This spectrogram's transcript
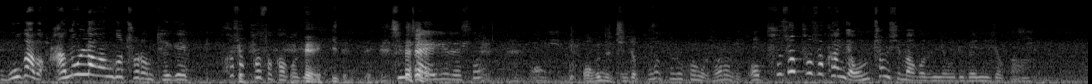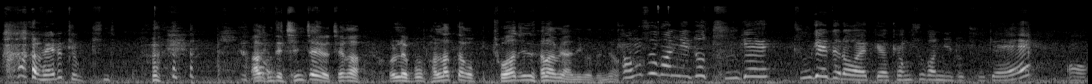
뭐가 막안 올라간 것처럼 되게 퍼석퍼석하거든요. 애기 됐대. 진짜 애기 됐어? 어. 어 근데 진짜 푸석푸석한 거 사라졌다. 어, 푸석푸석한 게 엄청 심하거든요, 우리 매니저가. 왜 이렇게 웃기냐. 아 근데 진짜예요. 제가 원래 뭐 발랐다고 좋아진 사람이 아니거든요. 경숙 언니도 두 개, 두 개 들어갈게요. 경숙 언니도 두 개. 어,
